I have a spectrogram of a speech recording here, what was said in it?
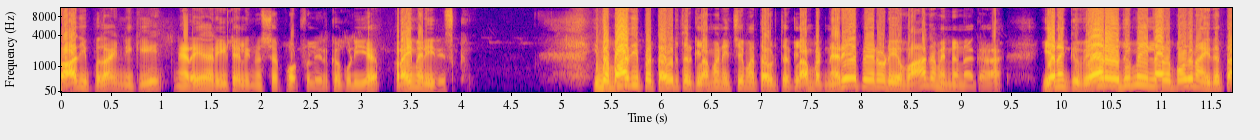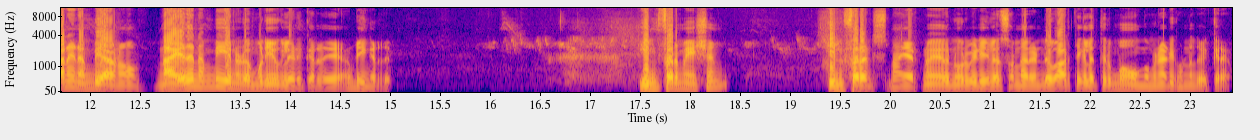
பாதிப்பு தான் இன்னைக்கு நிறைய ரீட்டைல் இன்வெஸ்டர் போர்ட்ஃபோலியோ இருக்கக்கூடிய பிரைமரி ரிஸ்க் இந்த பாதிப்பை தவிர்த்திருக்கலாமா? நிச்சயமாக தவிர்த்திருக்கலாம். பட் நிறைய பேருடைய வாதம் என்னன்னாக்கா எனக்கு வேற எதுவுமே இல்லாத போது நான் இதைத்தானே நம்பி ஆகணும். நான் எதை நம்பி என்னோட முடிவுகள் எடுக்கிறது அப்படிங்கிறது. இன்ஃபர்மேஷன் இன்ஃபரன்ஸ் நான் ஏற்கனவே இன்னொரு வீடியோவில் சொன்ன ரெண்டு வார்த்தைகளை திரும்பவும் உங்கள் முன்னாடி கொண்டு வந்து வைக்கிறேன்.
